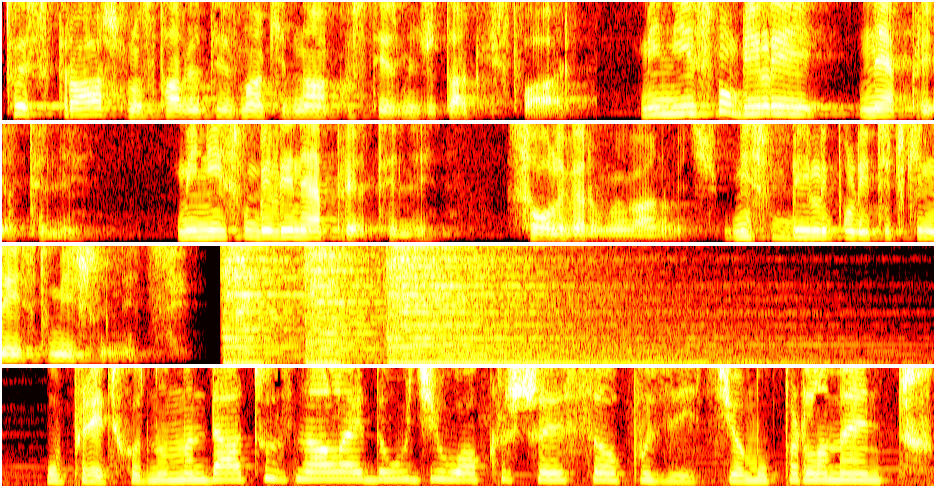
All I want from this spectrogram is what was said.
To je strašno stavljati znak jednakosti između takvih stvari. Mi nismo bili neprijatelji. Mi nismo bili neprijatelji sa Oliverom Ivanovićem. Mi smo bili politički neistomišljenici. U prethodnom mandatu znala je da uđe u okršaje sa opozicijom u parlamentu.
